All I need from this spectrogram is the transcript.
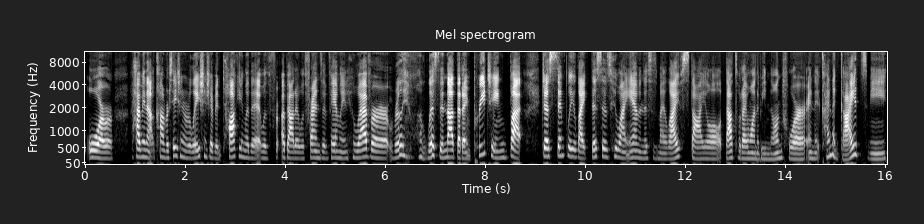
or having that conversation and relationship and talking with it with about it with friends and family and whoever really will listen. Not that i'm preaching but just simply like this is who i am and this is my lifestyle. That's what i want to be known for. And it kind of guides me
